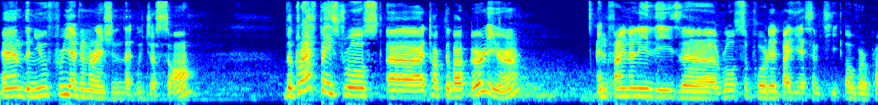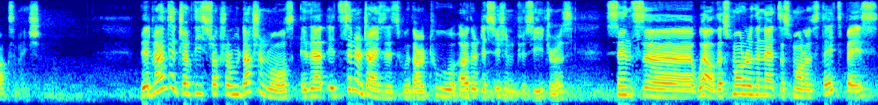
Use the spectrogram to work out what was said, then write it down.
and the new free agglomeration that we just saw. The graph-based rules uh, I talked about earlier, and finally these uh, rules supported by the SMT over approximation. The advantage of these structural reduction rules is that it synergizes with our two other decision procedures, since, uh, well, the smaller the net, the smaller the state space,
